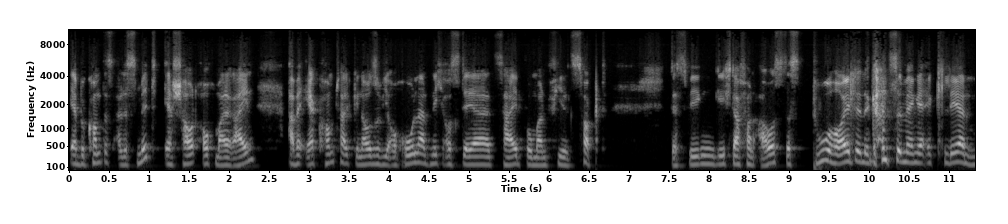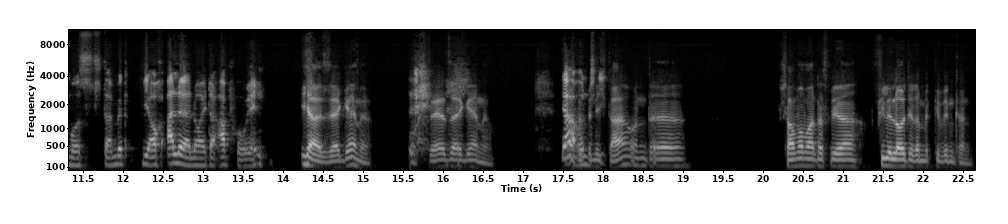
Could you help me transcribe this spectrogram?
er bekommt das alles mit, er schaut auch mal rein, aber er kommt halt genauso wie auch Roland nicht aus der Zeit, wo man viel zockt. Deswegen gehe ich davon aus, dass du heute eine ganze Menge erklären musst, damit wir auch alle Leute abholen. Ja, sehr gerne. Sehr, sehr gerne. ja, Dafür und bin ich da und äh, schauen wir mal, dass wir viele Leute damit gewinnen können.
